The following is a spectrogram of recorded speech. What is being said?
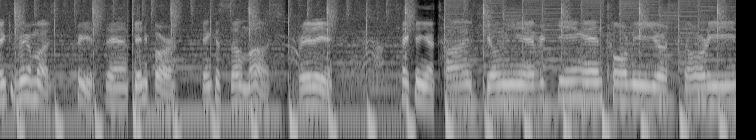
Thank you very much, Chris and Jennifer. Thank you so much. Really taking your time, showing me everything and told me your story.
